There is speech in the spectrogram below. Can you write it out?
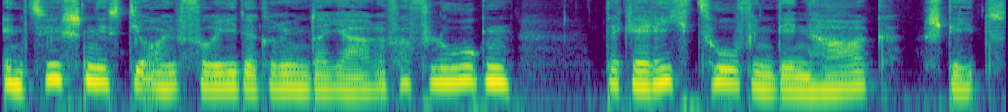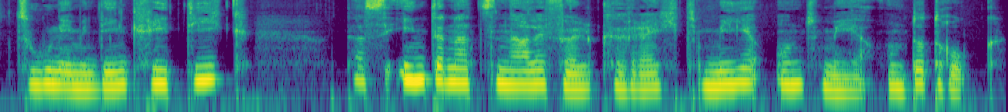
Inzwischen ist die Euphorie der Gründerjahre verflogen. Der Gerichtshof in Den Haag steht zunehmend in Kritik das internationale Völkerrecht mehr und mehr unter Druck.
